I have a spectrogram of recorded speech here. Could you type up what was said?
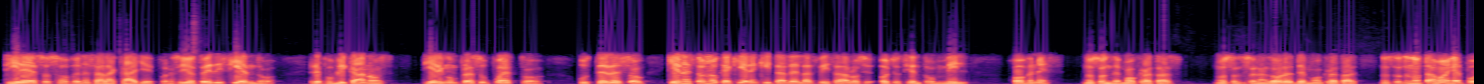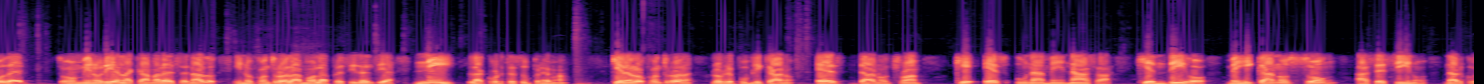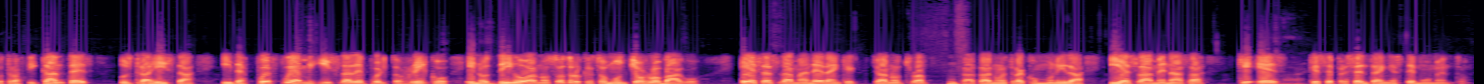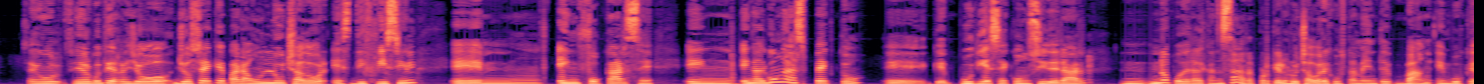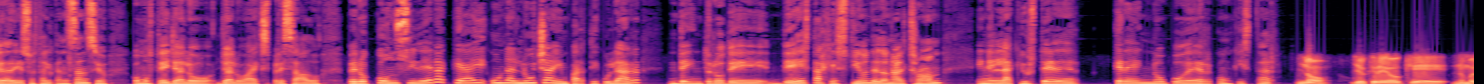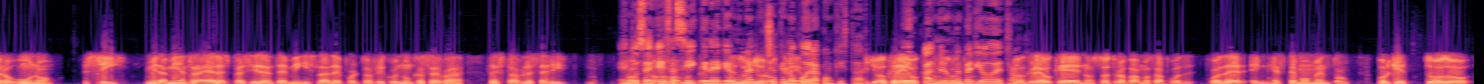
tire a esos jóvenes a la calle. Por eso yo estoy diciendo, republicanos tienen un presupuesto. Ustedes son, ¿quiénes son los que quieren quitarle las visas a los 800 mil jóvenes? No son demócratas, no son senadores demócratas. Nosotros no estamos en el poder. Somos minoría en la Cámara del Senado y no controlamos la presidencia ni la Corte Suprema. ¿Quiénes lo controlan? Los republicanos. Es Donald Trump, que es una amenaza. Quien dijo, mexicanos son asesinos, narcotraficantes, ultrajistas. Y después fue a mi isla de Puerto Rico y nos dijo a nosotros que somos un chorro vago. Esa es la manera en que Donald Trump trata a nuestra comunidad y es la amenaza que es que se presenta en este momento. Señor, señor Gutiérrez, yo, yo sé que para un luchador es difícil em, enfocarse en, en, algún aspecto eh, que pudiese considerar no poder alcanzar, porque los luchadores justamente van en búsqueda de eso hasta el cansancio, como usted ya lo, ya lo ha expresado. Pero considera que hay una lucha en particular dentro de, de esta gestión de Donald Trump en la que ustedes creen no poder conquistar? No, yo creo que, número uno, sí. Mira, mientras él es presidente, mi isla de Puerto Rico nunca se va a restablecer. Y Entonces, esa sí cree que es una lucha que no podrá conquistar. Yo creo que al menos en el periodo de Trump. Yo creo que nosotros vamos a poder en este momento, porque todo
